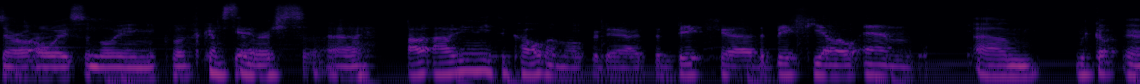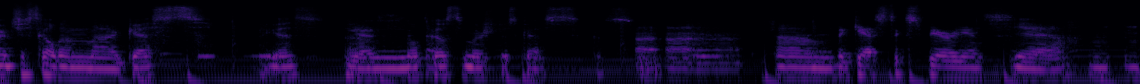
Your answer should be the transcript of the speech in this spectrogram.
there are always annoying cl- customers. Yes. Uh, how, how do you need to call them over there? The big, uh, the big yellow M. um, we got, uh, just call them uh, guests, I guess. Um, Yes. Not customers, just guests. Uh, uh, um, the guest experience. yeah. Mhm.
